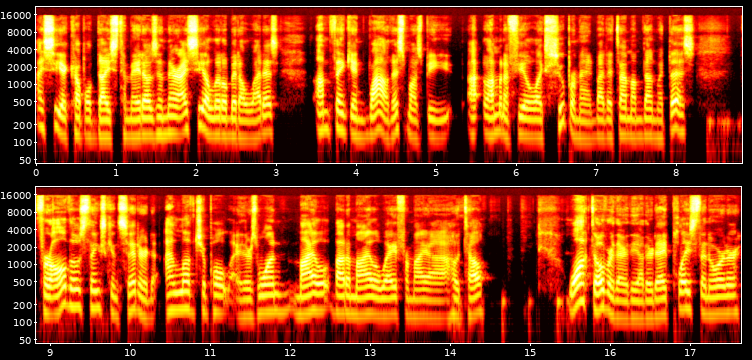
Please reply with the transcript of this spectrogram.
I see a couple diced tomatoes in there. I see a little bit of lettuce. I'm thinking, wow, this must be, uh, I'm going to feel like Superman by the time I'm done with this. For all those things considered, I love Chipotle. There's one mile, about a mile away from my uh, hotel. Walked over there the other day, placed an order.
